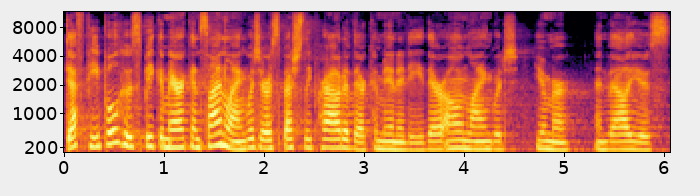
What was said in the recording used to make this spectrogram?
Deaf people who speak American Sign Language are especially proud of their community, their own language, humor, and values.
